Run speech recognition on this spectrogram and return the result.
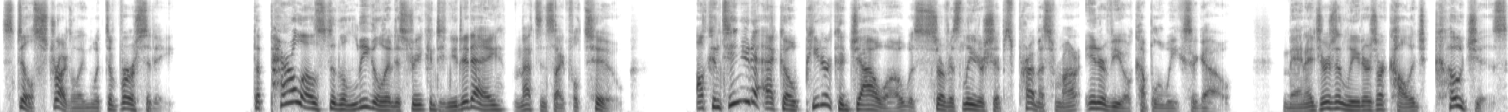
still struggling with diversity. The parallels to the legal industry continue today, and that's insightful too. I'll continue to echo Peter Kujawa with Service Leadership's premise from our interview a couple of weeks ago. Managers and leaders are college coaches,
